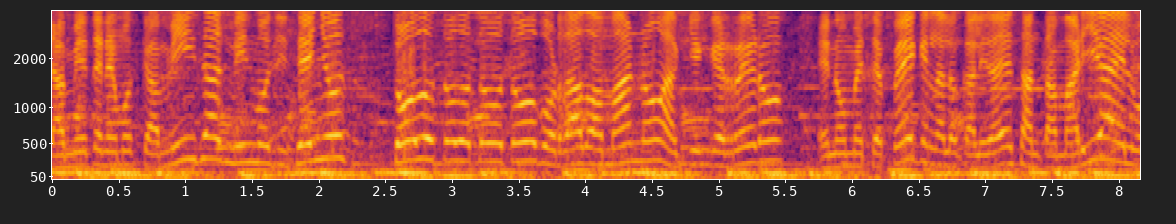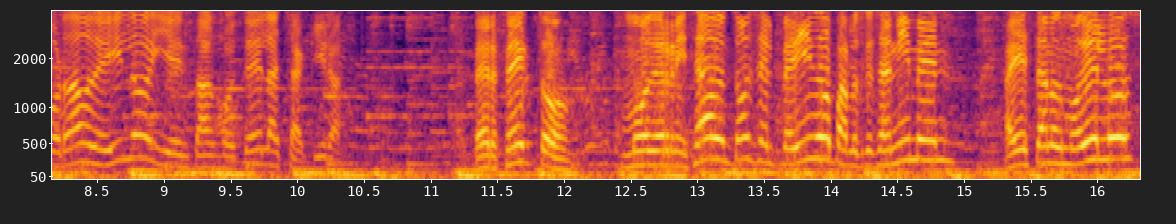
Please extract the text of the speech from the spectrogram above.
También tenemos camisas, mismos diseños, todo, todo, todo, todo bordado a mano aquí en Guerrero, en Ometepec, en la localidad de Santa María, el bordado de hilo y en San José de la Chaquira. Perfecto. Modernizado entonces el pedido para los que se animen. Ahí están los modelos.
